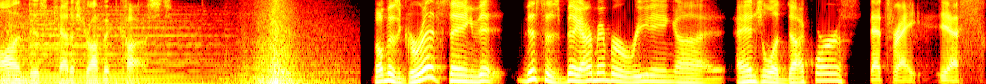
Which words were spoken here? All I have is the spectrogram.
on this catastrophic cost. Well, this grit thing that this is big. I remember reading uh, Angela Duckworth. That's right. Yes.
